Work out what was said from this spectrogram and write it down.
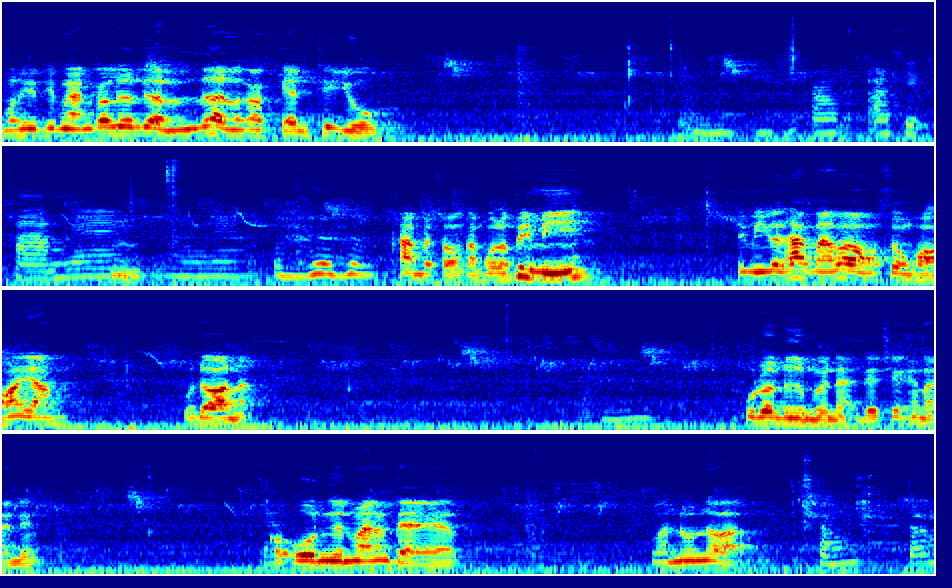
บางทีทีมงานก็เลื่อนเลื่อนเลื่อนแล้วก็เขียนที่อยู่เอาอาสิคามแน่อืม แน่ข้ามไปสองสามคนแล้วพี่หมีพี่หมีก็ทักมาว่าส่งของให้ยังอุดรอะพูดเราลืมเลยเนี่ยเดี๋ยวเช็คขนาดนี้เขาโอนเงินมาตั้งแต่ วันนู้นแล้วอะต้องต้อง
